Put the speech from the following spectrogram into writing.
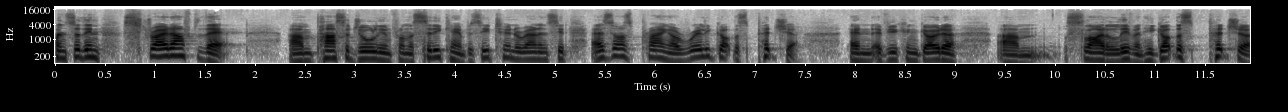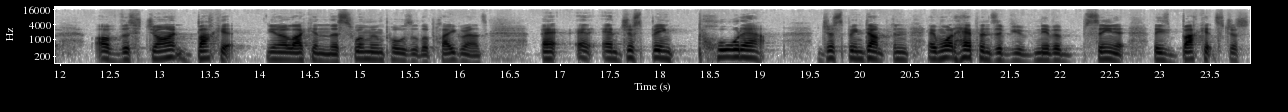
And so then, straight after that, um, Pastor Julian from the city campus, he turned around and said, As I was praying, I really got this picture. And if you can go to um, slide 11, he got this picture of this giant bucket, you know, like in the swimming pools or the playgrounds, and, and, and just being poured out, just being dumped. And, and what happens if you've never seen it? These buckets just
